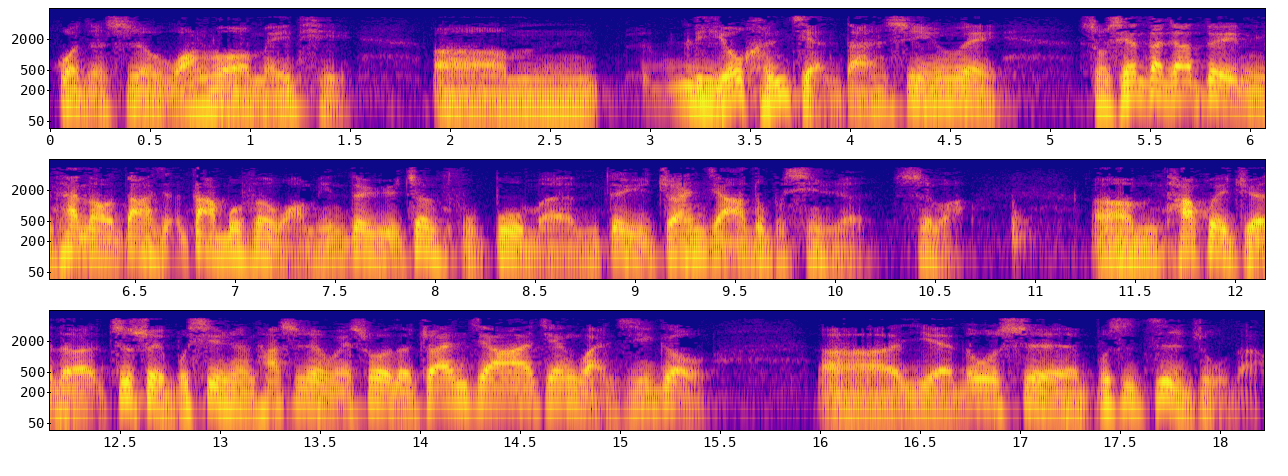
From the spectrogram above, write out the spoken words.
或者是网络媒体，嗯，理由很简单，是因为首先大家对你看到大大部分网民对于政府部门、对于专家都不信任，是吧？嗯，他会觉得之所以不信任，他是认为所有的专家、监管机构，呃，也都是不是自主的，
